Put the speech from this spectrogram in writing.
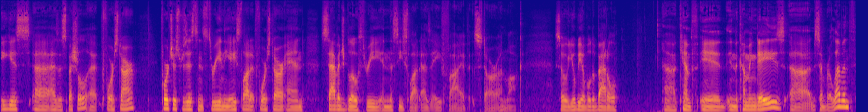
Aegis uh, as a special at 4 star, Fortress Resistance 3 in the A slot at 4 star, and Savage Blow 3 in the C slot as a 5 star unlock. So you'll be able to battle uh, Kempf in, in the coming days, uh, December 11th.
